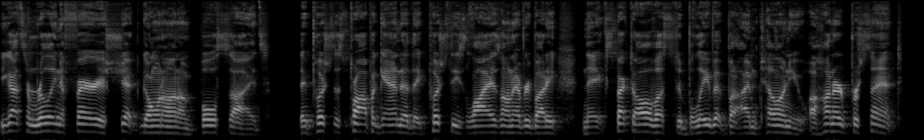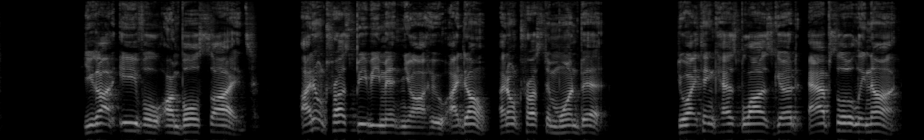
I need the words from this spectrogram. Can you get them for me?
You got some really nefarious shit going on on both sides. They push this propaganda, they push these lies on everybody, and they expect all of us to believe it, but I'm telling you, 100%, you got evil on both sides. I don't trust Bibi Netanyahu. I don't. I don't trust him one bit. Do I think Hezbollah is good? Absolutely not.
